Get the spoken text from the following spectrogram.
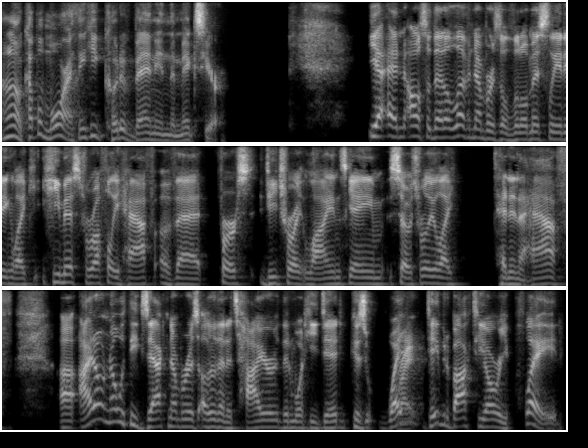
I don't know, a couple more. I think he could have been in the mix here. Yeah, and also that 11 number is a little misleading. Like he missed roughly half of that first Detroit Lions game. So it's really like 10 and a half. Uh, I don't know what the exact number is other than it's higher than what he did because when right. David Bakhtiari played,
